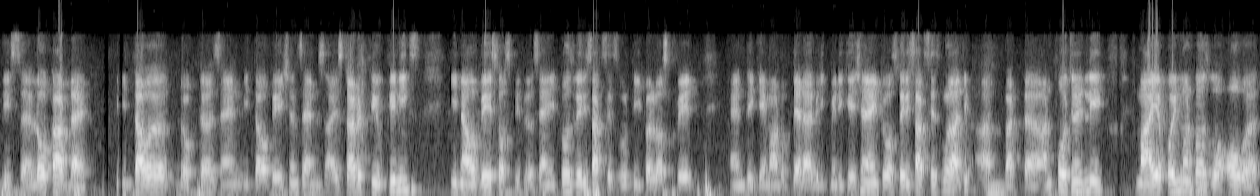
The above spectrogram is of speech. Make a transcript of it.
this uh, low carb diet with our doctors and with our patients. And i started few clinics in our base hospitals and it was very successful. People lost weight and they came out of their diabetic medication and it was very successful. Um, but uh, unfortunately my appointment was over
